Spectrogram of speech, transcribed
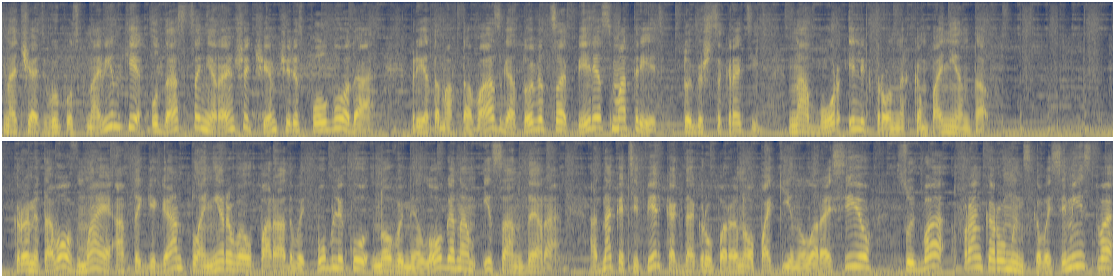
начать выпуск новинки удастся не раньше, чем через полгода. При этом АвтоВАЗ готовится пересмотреть, то бишь сократить, набор электронных компонентов. Кроме того, в мае автогигант планировал порадовать публику новыми Логаном и Сандера. Однако теперь, когда группа Renault покинула Россию, судьба франко-румынского семейства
